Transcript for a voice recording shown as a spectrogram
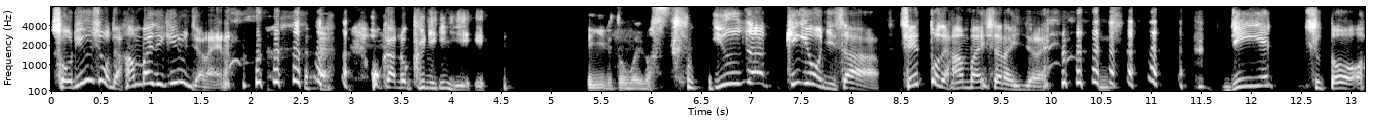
ソリューションで販売できるんじゃないの？他の国に。できると思います。ユーザー企業にさ、セットで販売したらいいんじゃない？うん ?DX と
